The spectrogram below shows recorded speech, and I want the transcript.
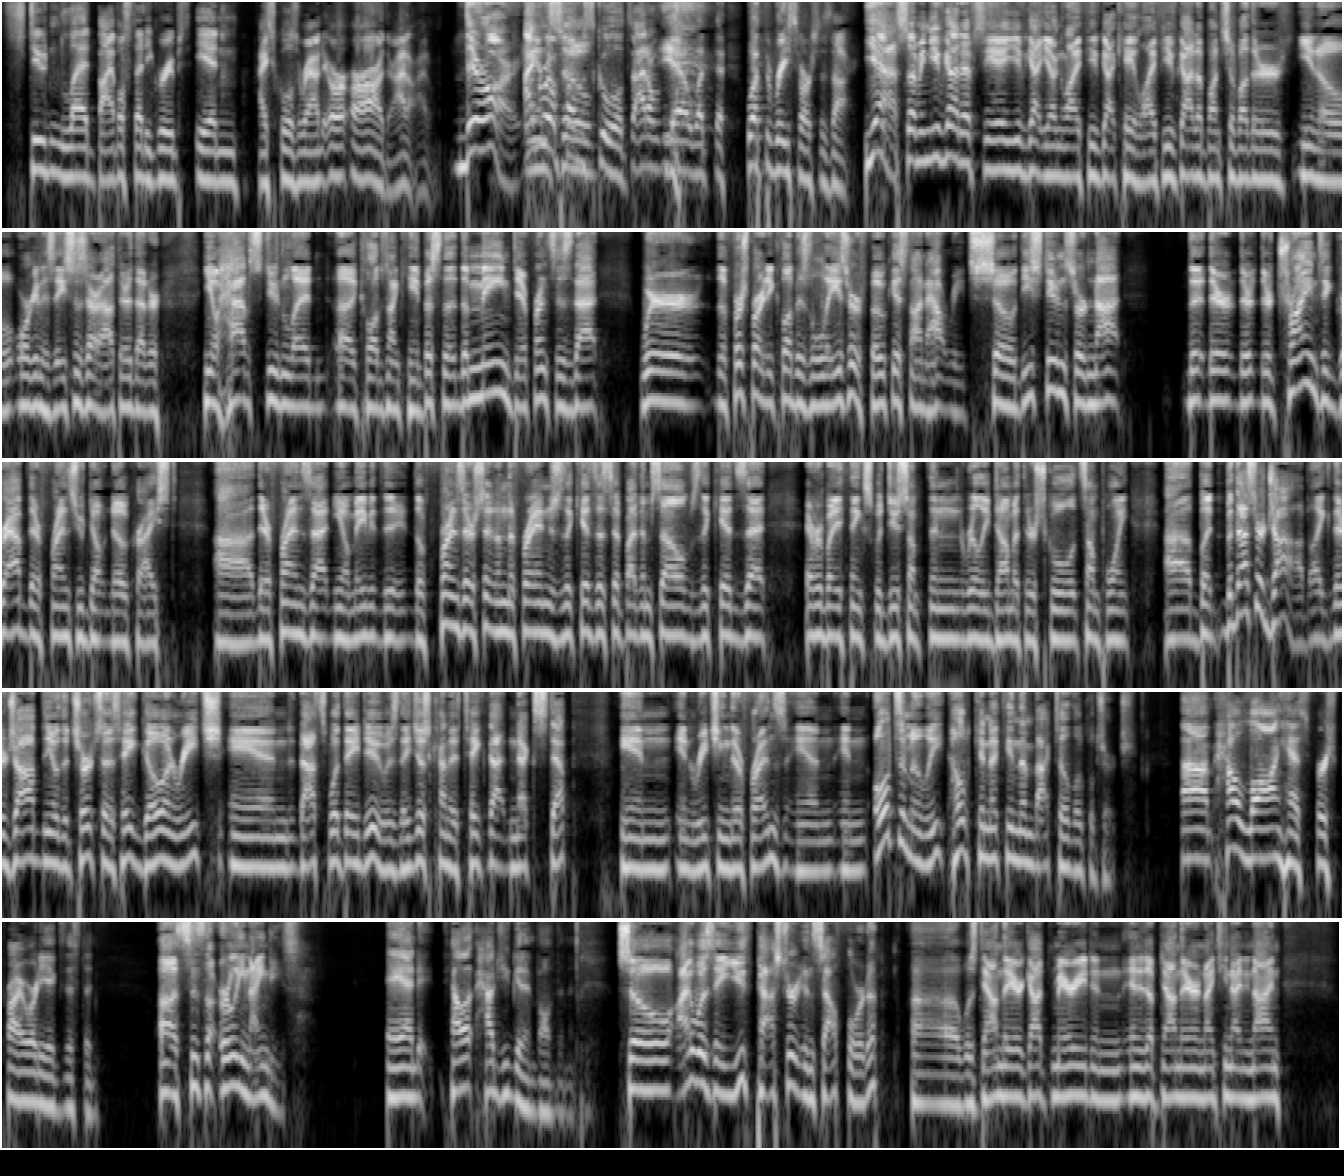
student led Bible study groups in high schools around, or, or are there? I don't. I don't. There are. I grew up so, school, so I don't yeah. know what the what the resources are. Yeah, so I mean, you've got FCA, you've got Young Life, you've got K Life, you've got a bunch of other you know organizations that are out there that are you know have student led uh, clubs on campus. The the main difference is that where the First Priority Club is laser focused on outreach. So these students are not they're they're they're trying to grab their friends who don't know Christ. Uh, their friends that you know maybe the the friends that are sitting on the fringe, the kids that sit by themselves, the kids that everybody thinks would do something really dumb at their school at some point. Uh, but but that's their job. Like their job, you know, the church says, "Hey, go and reach," and that's what they do. Is they just kind of take that next step in in reaching their friends and and ultimately help connecting them back to a local church. Um, how long has First Priority existed? Uh, since the early 90s. And tell how'd you get involved in it? So I was a youth pastor in South Florida. Uh, was down there, got married, and ended up down there in 1999.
